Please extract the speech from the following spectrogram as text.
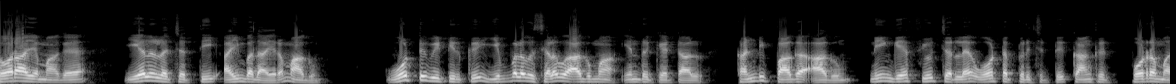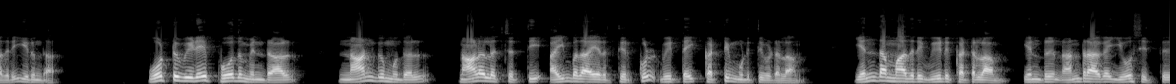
தோராயமாக ஏழு லட்சத்தி ஐம்பதாயிரம் ஆகும். ஓட்டு வீட்டிற்கு இவ்வளவு செலவு ஆகுமா என்று கேட்டால் கண்டிப்பாக ஆகும். நீங்கள் ஃப்யூச்சரில் ஓட்டை பிரிச்சுட்டு கான்கிரீட் போடுற மாதிரி இருந்தால். ஓட்டு வீடே போதும் என்றால் நான்கு முதல் நாலு லட்சத்தி ஐம்பதாயிரத்திற்குள் வீட்டை கட்டி முடித்து விடலாம். எந்த மாதிரி வீடு கட்டலாம் என்று நன்றாக யோசித்து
